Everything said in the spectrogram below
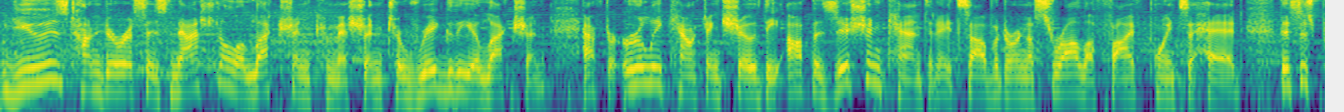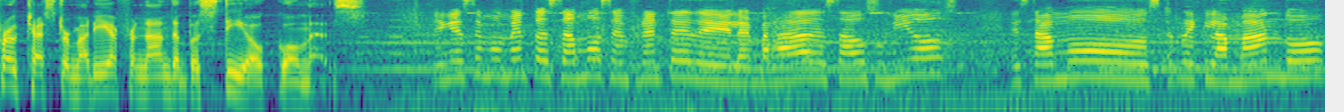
used Honduras' National Election Commission to rig the election after early counting showed the opposition candidate, Salvador Nasralla, five points ahead. This is protester Maria Fernanda Bustillo Gomez. En este momento estamos enfrente de la Embajada de Estados Unidos. Estamos reclamando,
